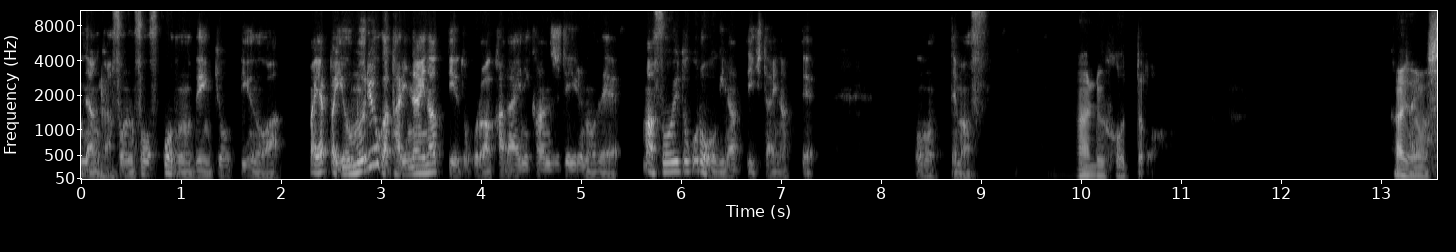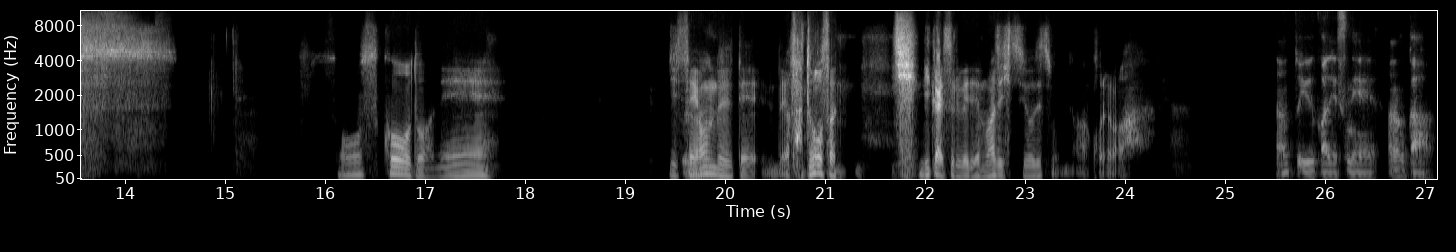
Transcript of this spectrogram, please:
なんかそのソースコードの勉強っていうのは、まあ、やっぱ読む量が足りないなっていうところは課題に感じているので、まあそういうところを補っていきたいなって思ってます。なるほど。ありがとうございます。ソースコードはね、実際読んでて、やっぱ動作理解する上でマジ必要ですもんな、これは。なんというかですね、なんか、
